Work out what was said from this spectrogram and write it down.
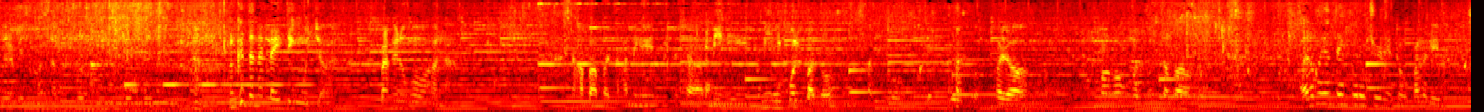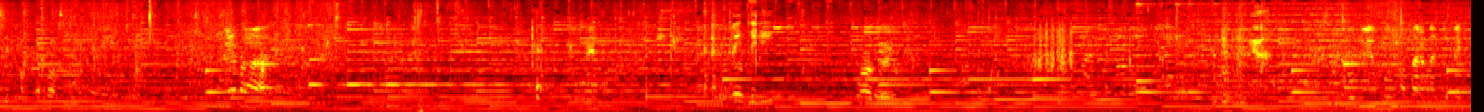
service mo sa ang ganda ng lighting mo dyan. Parang kinukuha ka na. Nakababad na kami ngayon dito sa mini, mini pool ba to? Kaya, makakapunta ba ako? Ano kaya temperature nito? Palagay, kasi magkabak mo May mga ano. 28. Wagay. Huwag mo yung phone mo para ma-detect.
